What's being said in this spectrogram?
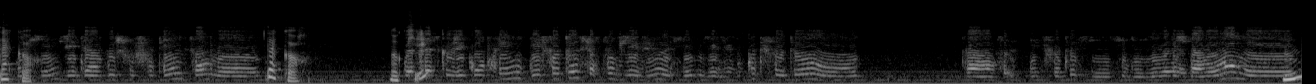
D'accord. J'étais un peu chouchoutée, il me semble. D'accord. Ok. Parce que j'ai compris, des photos surtout que j'ai vues aussi, j'ai vu beaucoup de photos où... Enfin, des photos, c'est des images d'un moment, mais... Hmm.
